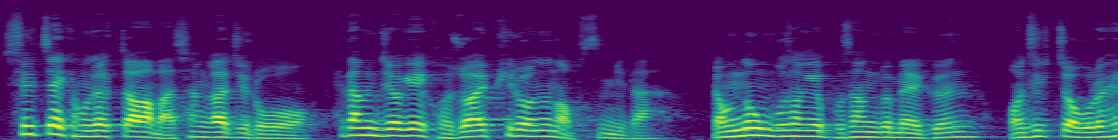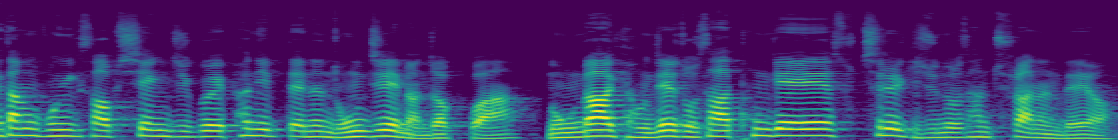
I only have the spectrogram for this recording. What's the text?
실제 경작자와 마찬가지로 해당 지역에 거주할 필요는 없습니다. 영농보상의 보상 금액은 원칙적으로 해당 공익사업 시행지구에 편입되는 농지의 면적과 농가 경제조사 통계의 수치를 기준으로 산출하는데요.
